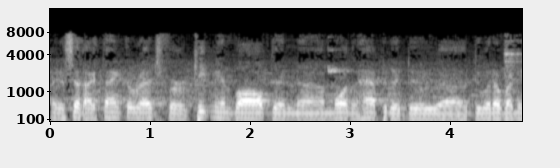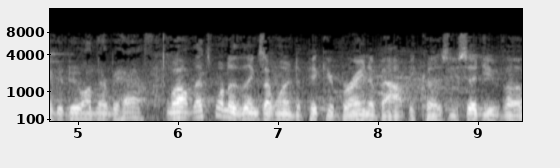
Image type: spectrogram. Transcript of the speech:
like I said, I thank the Reds for keeping me involved, and uh, I'm more than happy to do uh, do whatever I need to do on their behalf. Well, that's one of the things I wanted to pick your brain about because you said you've uh,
